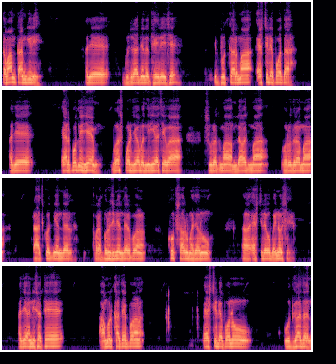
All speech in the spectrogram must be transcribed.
તમામ કામગીરી આજે ગુજરાતની અંદર થઈ રહી છે. જે ભૂતકાળમાં એસટી ડેપો હતા. આજે એરપોર્ટની જેમ બસ સ્પોટ જેવા બની રહ્યા છે એવા સુરતમાં, અમદાવાદમાં, વડોદરામાં રાજકોટની અંદર, આપણા ભરૂચની અંદર પણ ખૂબ સારું મજાનું એસટી બન્યો છે. આજે આની સાથે આમોદ ખાતે પણ એસટી ડેપોનું ઉદ્ઘાટન,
